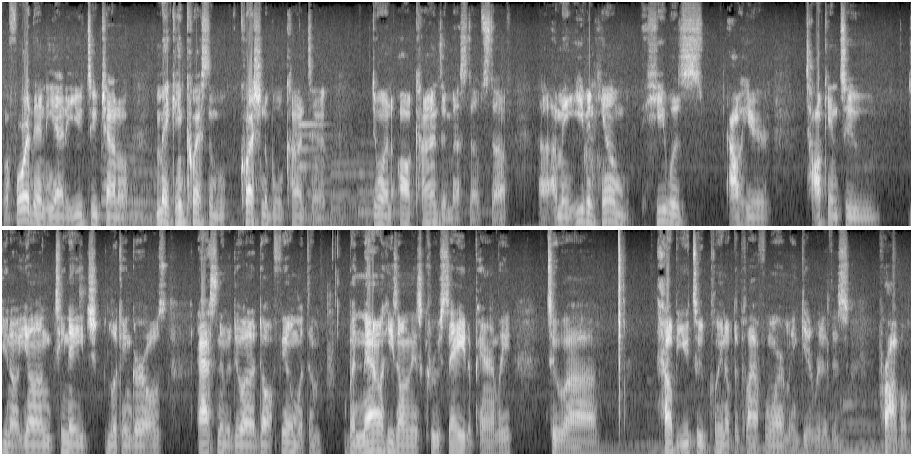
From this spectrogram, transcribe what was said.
Before then, he had a YouTube channel making questionable, questionable content, doing all kinds of messed up stuff. Uh, I mean, even him, he was out here talking to, you know, young teenage looking girls asking them to do an adult film with him. But now he's on this crusade, apparently, to uh, help YouTube clean up the platform and get rid of this problem.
